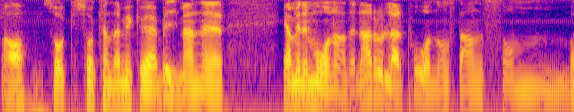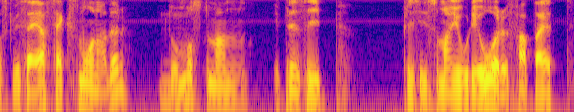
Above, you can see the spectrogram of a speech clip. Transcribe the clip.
Ja, så, så kan det mycket väl bli men eh, jag menar månaderna rullar på någonstans om, vad ska vi säga, sex månader. Mm. Då måste man i princip, precis som man gjorde i år, fatta ett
